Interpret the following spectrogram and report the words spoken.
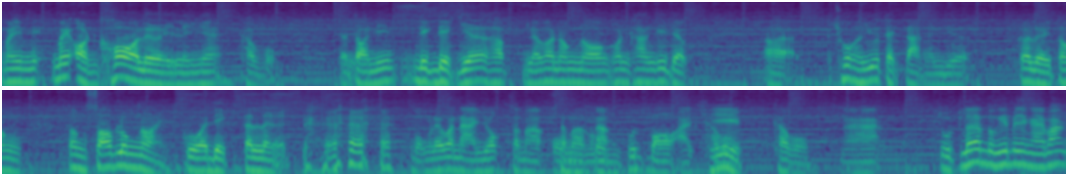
ไม่ไม่ไม่อ่อนข้อเลยอะไรเงี้ยครับผมแต่ตอนนี้เด็กๆเยอะครับ แล้วก็น้องๆค่อนข้างที่จะอ่าช่วงอายุแตกต่างกันเยอะ ก็เลยต้องต้องซอฟต์ลงหน่อยกลัวเด็กเตลิด บอกเลยว่านายกสมาคมสมาคม นักฟุตบอลอาชีพครับผม นะฮะ จุดเริ่มตรงนี้เป็นยังไงบ้าง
